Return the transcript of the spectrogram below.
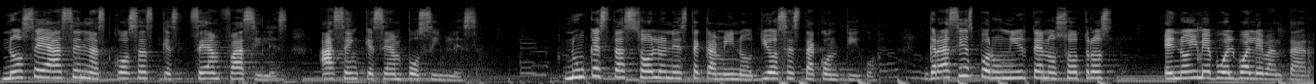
no se hace en las cosas que sean fáciles, hacen que sean posibles. Nunca estás solo en este camino, Dios está contigo. Gracias por unirte a nosotros en Hoy me vuelvo a levantar.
